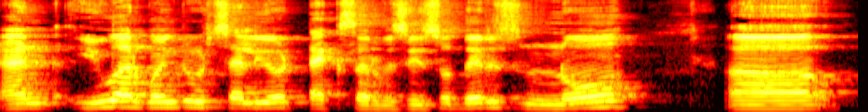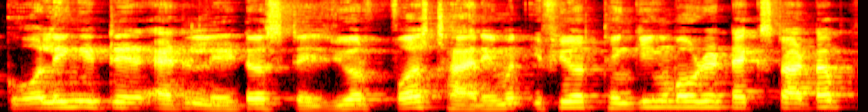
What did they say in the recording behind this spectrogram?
And you are going to sell your tech services. So there is no uh, calling it at a later stage. Your first hire even if you are thinking about a tech startup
